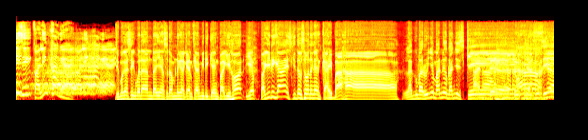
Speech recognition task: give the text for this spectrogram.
Music paling hangat. Paling hangat. Terima kasih kepada anda yang sedang mendengarkan kami di Gang Pagi Hot. Yep. Pagi ni guys, kita bersama dengan Kai Bahar. Lagu barunya mana belanja sikit Ada. Durja, Durja.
